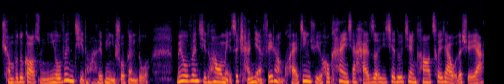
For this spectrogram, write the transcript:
全部都告诉你，有问题的话就跟你说更多，没有问题的话，我每次产检非常快，进去以后看一下孩子，一切都健康，测一下我的血压，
